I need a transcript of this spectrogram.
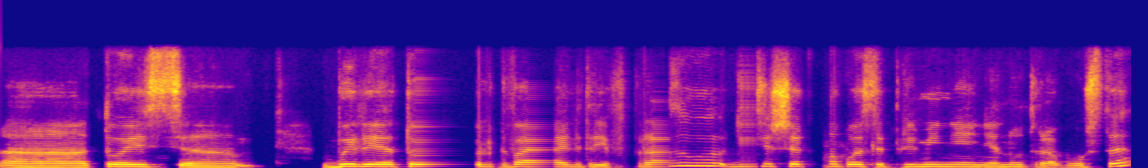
а, то есть а, были только два или три фразы у детишек, но после применения нутробуста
